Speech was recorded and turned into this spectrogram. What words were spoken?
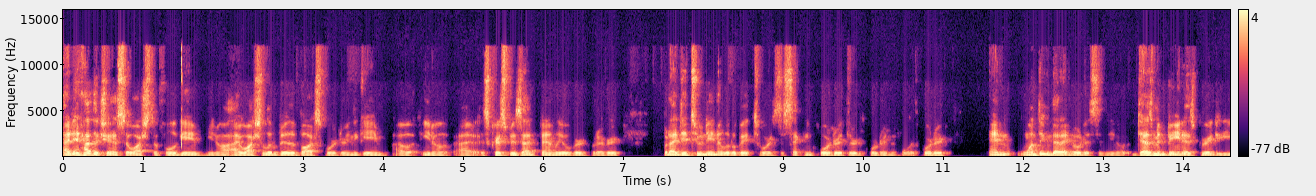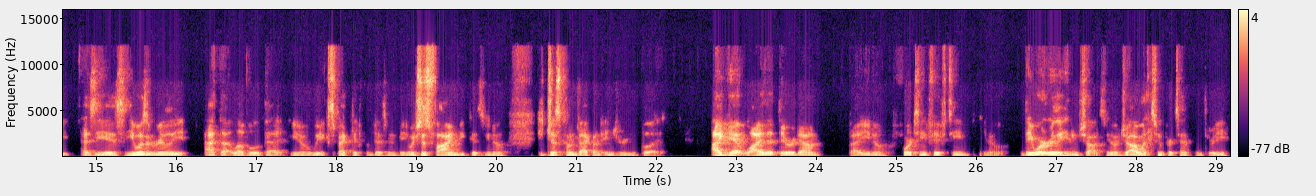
I didn't have the chance to watch the full game. You know, I watched a little bit of the box score during the game. I, you know, I, it's Christmas, I had family over, whatever. But I did tune in a little bit towards the second quarter, third quarter, and the fourth quarter. And one thing that I noticed is, you know, Desmond Bane, as great as he is, he wasn't really at that level that you know we expected from Desmond Bane, which is fine because you know he just come back on injury. But I get why that they were down by you know 14, 15. You know they weren't really hitting shots. You know, Ja went two for ten from three.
